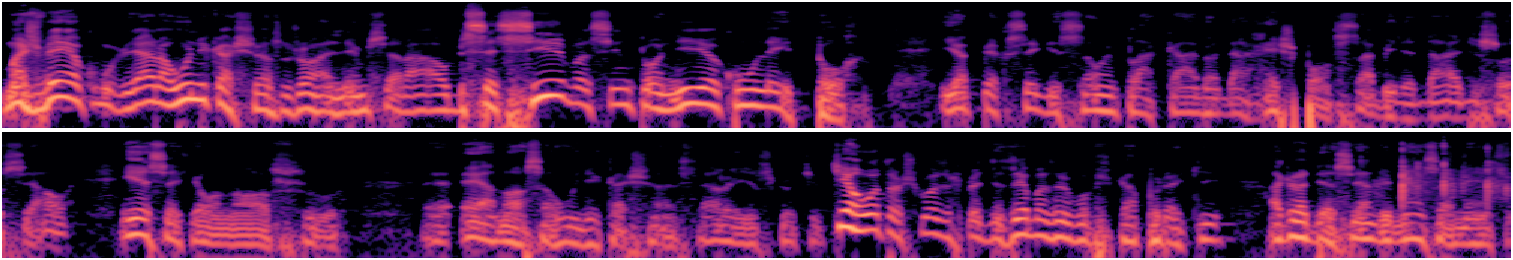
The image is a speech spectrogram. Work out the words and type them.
Mas venha como vier, a única chance do jornalismo será a obsessiva sintonia com o leitor e a perseguição implacável da responsabilidade social. Esse é que é o nosso é, é a nossa única chance. Era isso que eu tinha. Tinha outras coisas para dizer, mas eu vou ficar por aqui agradecendo imensamente.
